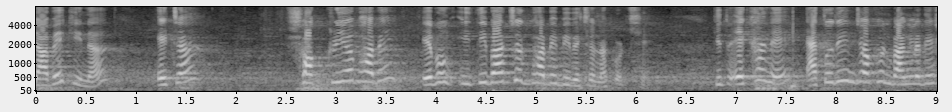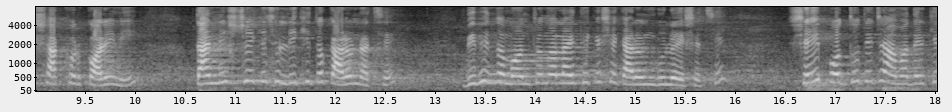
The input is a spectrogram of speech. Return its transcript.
যাবে কিনা, এটা সক্রিয়ভাবে এবং ইতিবাচকভাবে বিবেচনা করছে। কিন্তু এখানে এতদিন যখন বাংলাদেশ স্বাক্ষর করেনি, তার নিশ্চয়ই কিছু লিখিত কারণ আছে। বিভিন্ন মন্ত্রণালয় থেকে সে কারণগুলো এসেছে। সেই পদ্ধতিটা আমাদেরকে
